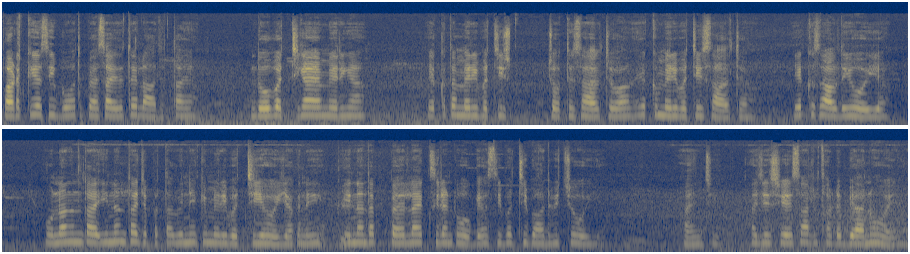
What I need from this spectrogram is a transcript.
ਪੜ੍ਹ ਕੇ ਅਸੀਂ ਬਹੁਤ ਪੈਸਾ ਇਹਦੇ ਤੇ ਲਾ ਦਿੱਤਾ ਆ। ਦੋ ਬੱਚੀਆਂ ਆ ਮੇਰੀਆਂ ਇੱਕ ਤਾਂ ਮੇਰੀ ਬੱਚੀ ਚੌਥੇ ਸਾਲ ਚ ਆ ਇੱਕ ਮੇਰੀ ਬੱਚੀ ਸਾਲ ਚ ਆ। ਇੱਕ ਸਾਲ ਦੀ ਹੋਈ ਆ। ਉਹਨਾਂ ਨੂੰ ਤਾਂ ਇਹਨਾਂ ਨੂੰ ਤਾਂ ਅਜੇ ਪਤਾ ਵੀ ਨਹੀਂ ਕਿ ਮੇਰੀ ਬੱਚੀ ਹੋਈ ਆ ਕਿ ਨਹੀਂ। ਇਹਨਾਂ ਦਾ ਪਹਿਲਾ ਐਕਸੀਡੈਂਟ ਹੋ ਗਿਆ ਸੀ ਬੱਚੀ ਬਾਅਦ ਵਿੱਚ ਹੋਈ ਆ। ਹਾਂਜੀ। ਅਜੇ 6 ਸਾਲ ਸਾਡੇ ਵਿਆਹ ਨੂੰ ਹੋਏ ਆ।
